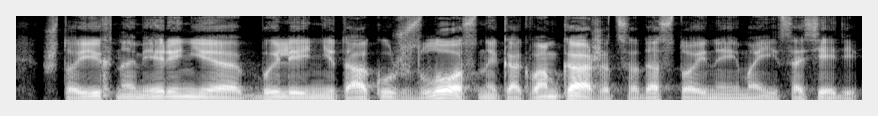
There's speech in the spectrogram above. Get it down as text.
— «что их намерения были не так уж злостны, как вам кажется, достойные мои соседи.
